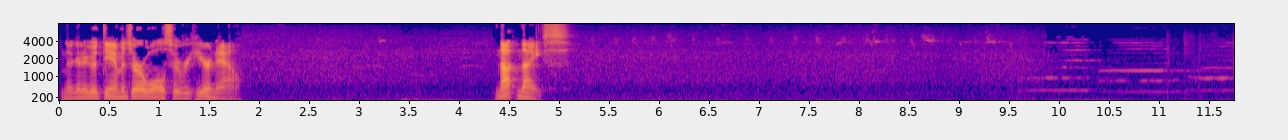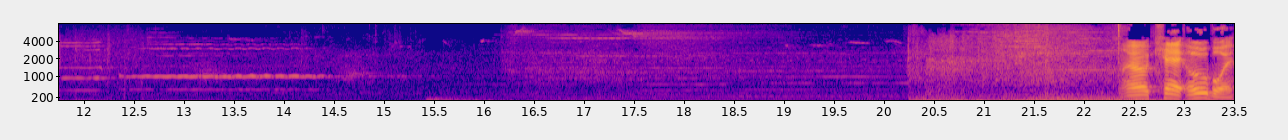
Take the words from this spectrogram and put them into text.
And they're going to go damage our walls over here now. Not nice. Okay, oh boy.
